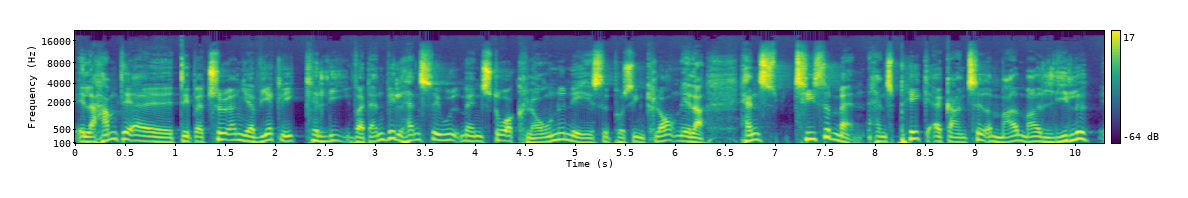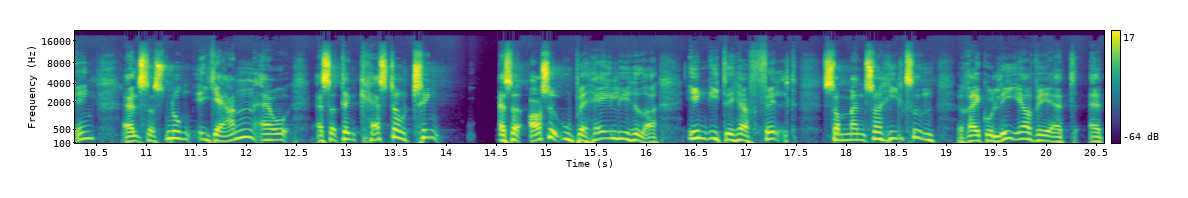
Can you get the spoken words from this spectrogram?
eller ham der øh, debattøren, jeg virkelig ikke kan lide, hvordan vil han se ud med en stor klovnenæse på sin klovn, eller hans tissemand, hans pik er garanteret meget, meget lille, ikke? Altså sådan nogle, hjernen er jo, altså den kaster jo ting altså også ubehageligheder ind i det her felt, som man så hele tiden regulerer ved at, at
